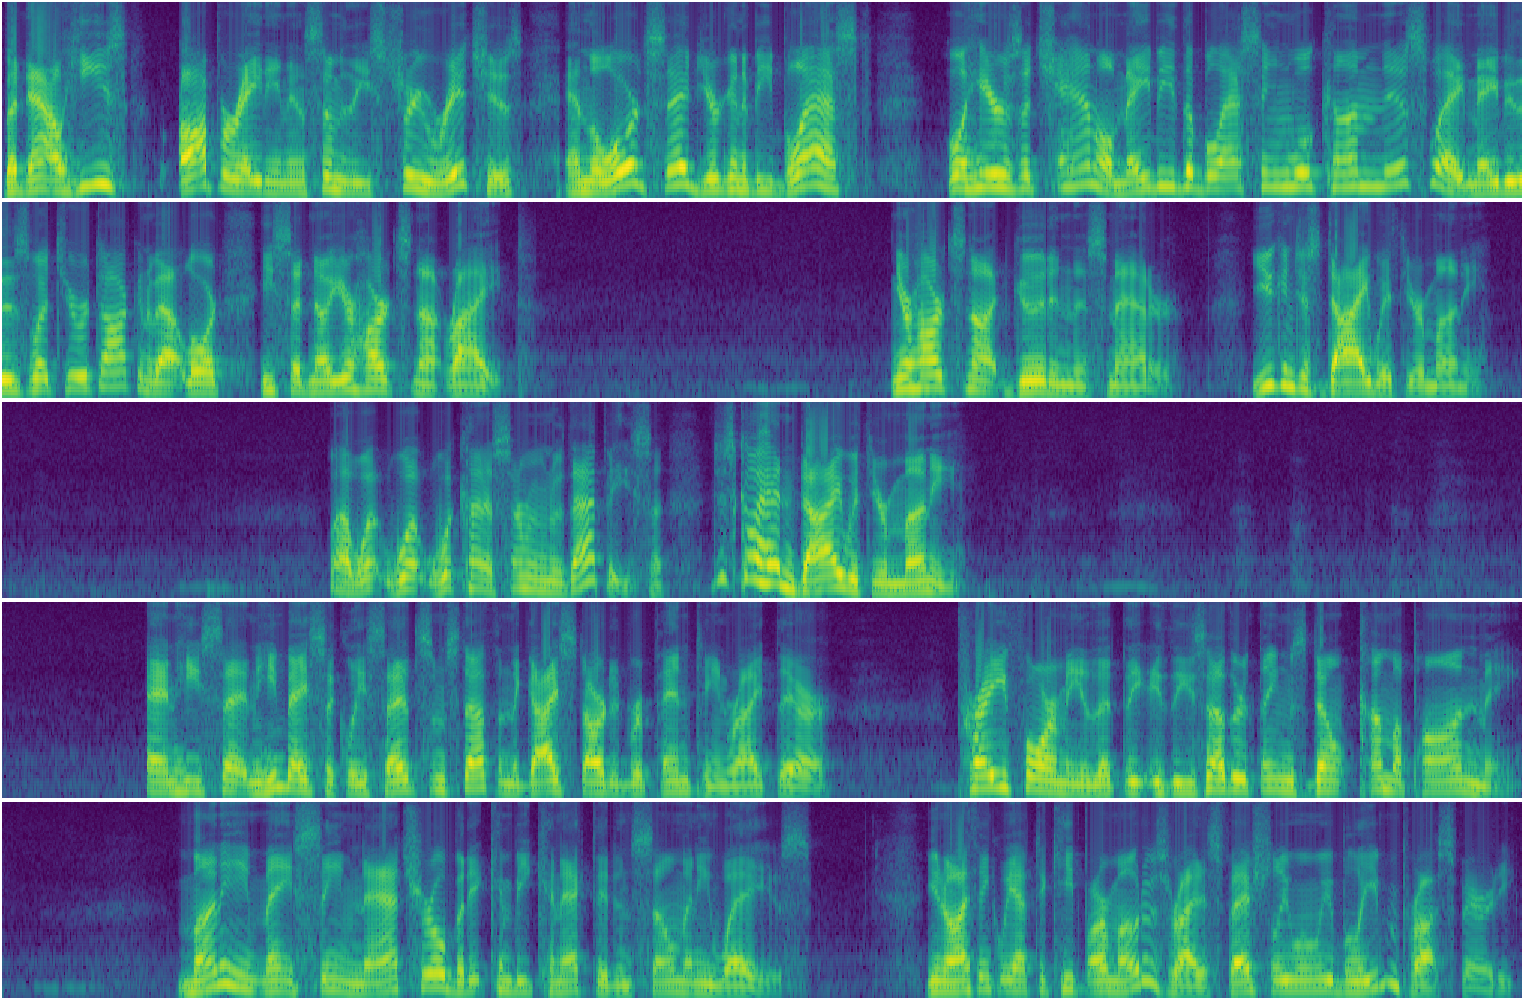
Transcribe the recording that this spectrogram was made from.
But now he's operating in some of these true riches, and the Lord said, You're going to be blessed well, here's a channel. Maybe the blessing will come this way. Maybe this is what you were talking about, Lord. He said, No, your heart's not right. Your heart's not good in this matter. You can just die with your money. Well, what, what, what kind of sermon would that be? So just go ahead and die with your money. And he said, and he basically said some stuff, and the guy started repenting right there. Pray for me that the, these other things don't come upon me. Money may seem natural, but it can be connected in so many ways. You know, I think we have to keep our motives right, especially when we believe in prosperity.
